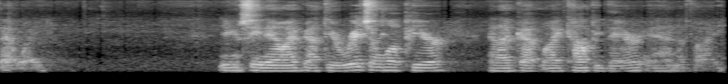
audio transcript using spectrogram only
that way. You can see now I've got the original up here and I've got my copy there. And if I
